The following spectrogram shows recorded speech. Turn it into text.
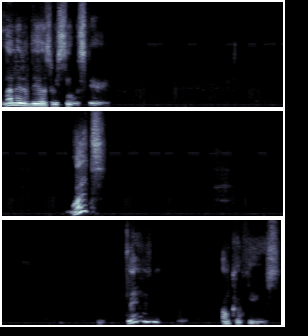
None of the videos we seen was scary. What? Dang. I'm confused.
